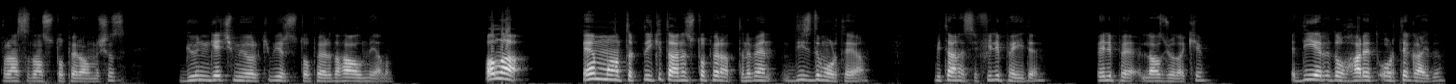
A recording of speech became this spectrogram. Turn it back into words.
Fransa'dan stoper almışız. Gün geçmiyor ki bir stoper daha almayalım. Valla en mantıklı iki tane stoper attığını ben dizdim ortaya. Bir tanesi Felipe'ydi. Felipe Lazio'daki. E, diğeri de o Haret Ortega'ydı.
